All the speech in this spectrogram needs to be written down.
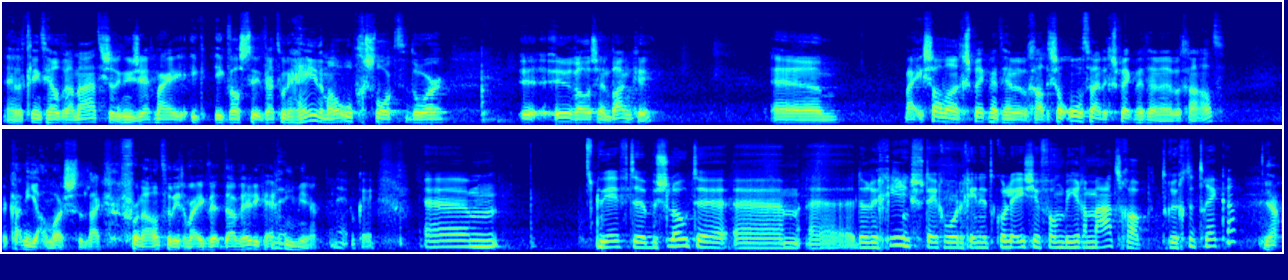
En dat klinkt heel dramatisch wat ik nu zeg, maar ik, ik, was, ik werd toen helemaal opgeslokt door uh, euro's en banken. Um, maar ik zal dan een gesprek met hem hebben gehad. Ik zal ongetwijfeld een gesprek met hem hebben gehad. Dat kan niet anders. Dat lijkt voor de hand te liggen. Maar ik, daar weet ik echt nee. niet meer. Nee, oké. Okay. Um, u heeft uh, besloten um, uh, de regeringsvertegenwoordiger in het college van beheer en maatschap terug te trekken. Ja.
